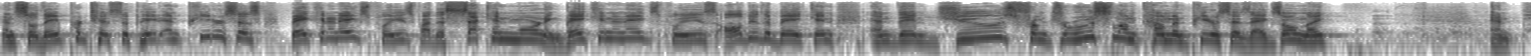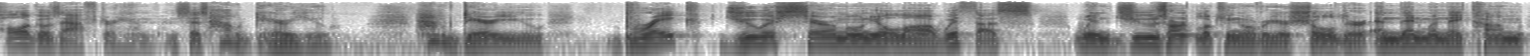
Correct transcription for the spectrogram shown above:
And so they participate. And Peter says, bacon and eggs, please, by the second morning. Bacon and eggs, please. I'll do the bacon. And then Jews from Jerusalem come and Peter says, eggs only. And Paul goes after him and says, How dare you? How dare you break Jewish ceremonial law with us when Jews aren't looking over your shoulder, and then when they come,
